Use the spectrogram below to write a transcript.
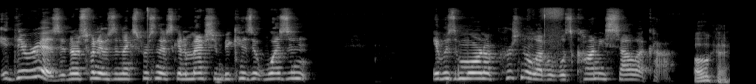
it, there is and it was funny it was the next person i was going to mention because it wasn't it was more on a personal level was connie sellecca Okay.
